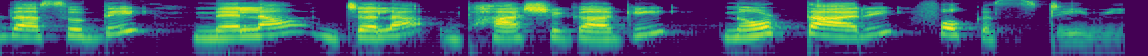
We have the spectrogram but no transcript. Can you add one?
ಕ್ಷಣದ ಸುದ್ದಿ ನೆಲ ಜಲ ಭಾಷೆಗಾಗಿ ನೋಡ್ತಾರಿ ಫೋಕಸ್ ಟಿವಿ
